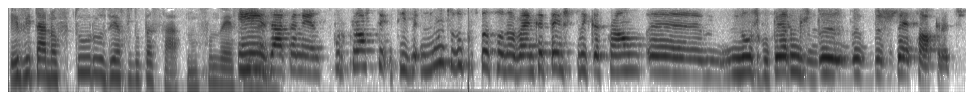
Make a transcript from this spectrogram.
Evitar no futuro os erros do passado, no fundo é assim. Exatamente, porque nós tive, muito do que se passou na banca tem explicação uh, nos governos de, de, de, José Sócrates.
